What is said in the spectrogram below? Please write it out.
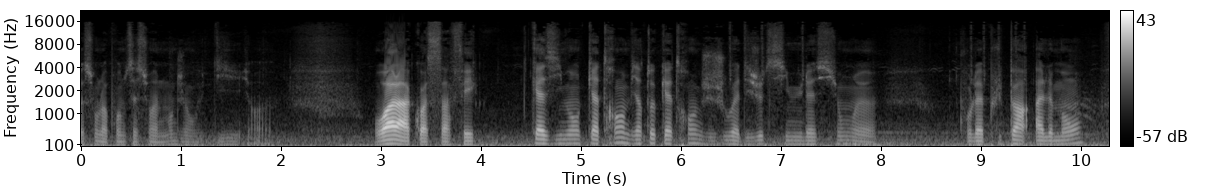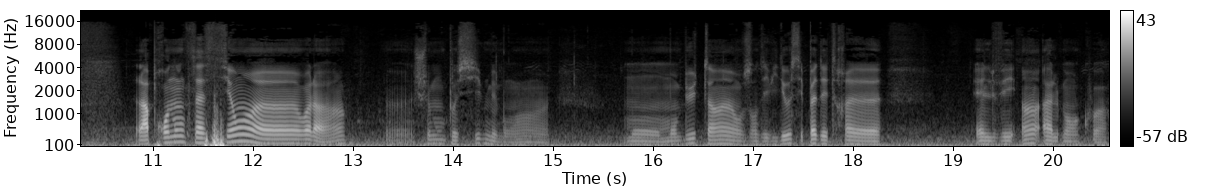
façon, la prononciation allemande, j'ai envie de dire. Euh, voilà, quoi, ça fait quasiment 4 ans, bientôt 4 ans que je joue à des jeux de simulation euh, pour la plupart allemands. La prononciation, euh, voilà, hein, je fais mon possible, mais bon, hein, mon, but hein, en faisant des vidéos, c'est pas d'être LV1 allemand, quoi.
